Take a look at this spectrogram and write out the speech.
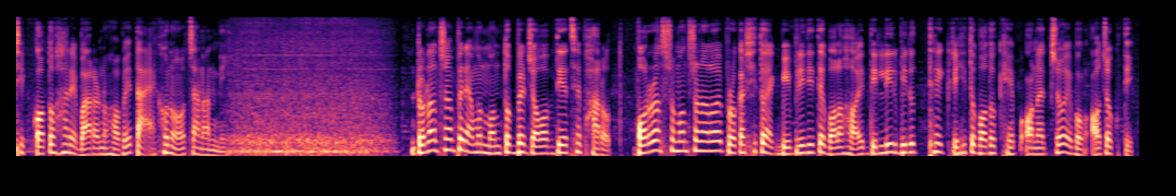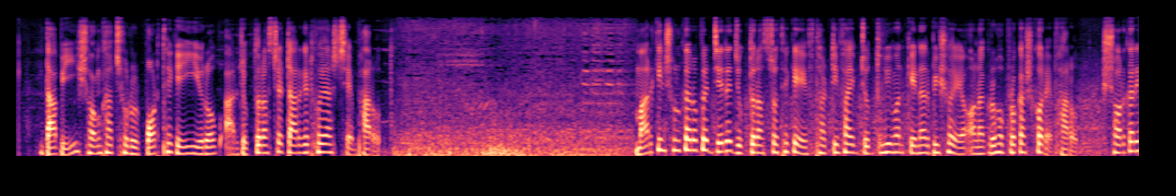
ঠিক কত হারে বাড়ানো হবে তা এখনও জানাননি ডোনাল্ড ট্রাম্পের এমন মন্তব্যের জবাব দিয়েছে ভারত। পররাষ্ট্র মন্ত্রণালয় প্রকাশিত এক বিবৃতিতে বলা হয়, দিল্লির বিরুদ্ধে গৃহীত পদক্ষেপ অন্যায্য এবং অযৌক্তিক। দাবি, সংঘাত শুরুর পর থেকেই ইউরোপ আর যুক্তরাষ্ট্রের টার্গেট হয়ে আসছে ভারত। মার্কিন শুল্কারোপের জেরে যুক্তরাষ্ট্র থেকে এফ থার্টি ফাইভ যুদ্ধবিমান কেনার বিষয়ে অনাগ্রহ প্রকাশ করে ভারত। সরকারি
